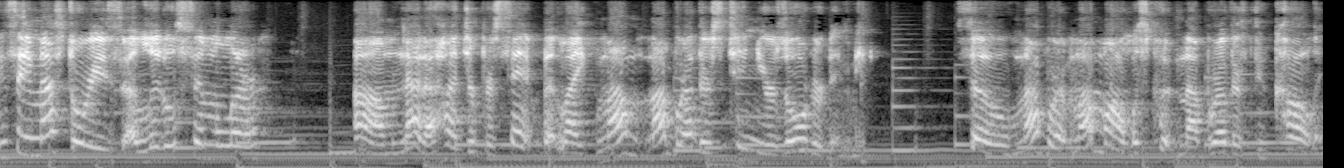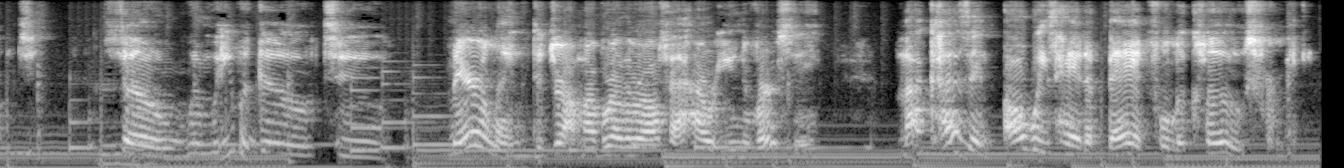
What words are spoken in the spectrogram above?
and see, my story is a little similar. Um, not a hundred percent, but like my my brother's ten years older than me, so my bro- my mom was putting my brother through college. So when we would go to Maryland to drop my brother off at Howard University, my cousin always had a bag full of clothes for me.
